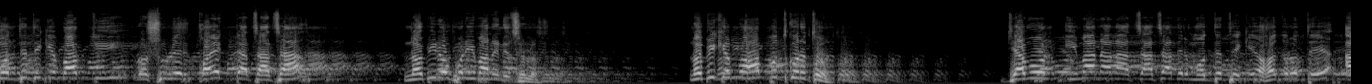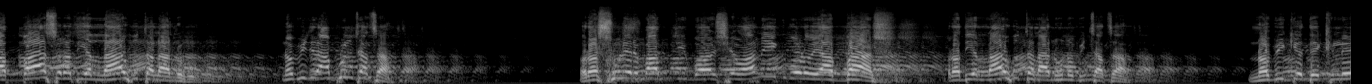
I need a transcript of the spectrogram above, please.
মধ্যে থেকে বাবজি রসুলের কয়েকটা চাচা নবীর ওপরই মানে এনেছিল। নবীকে মহাব্বত করত। যেমন ইমান আনা চাচাদের মধ্যে থেকে হজরতে আব্বাস নবীজির আপন চাচা। রসুলের বাপজি বয়সে অনেক বড় আব্বাস। রাদিয়াল্লাহু তাআলা আনহু নবী চাচা। নবীকে দেখলে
